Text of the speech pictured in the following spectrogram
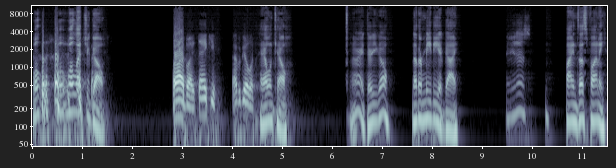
we'll, we'll we'll let you go. All right, buddy. Thank you. Have a good one. Hail and kill. All right, there you go. Another media guy There it is. finds us funny.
